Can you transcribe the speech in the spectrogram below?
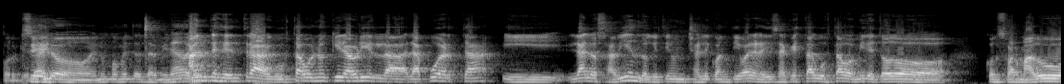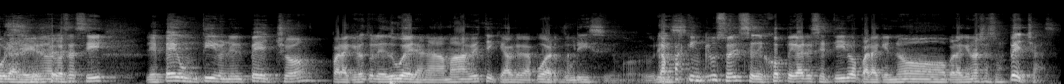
Porque Sí. Lalo en un momento determinado. Antes de entrar, Gustavo no quiere abrir la, la puerta y Lalo, sabiendo que tiene un chaleco antibalas, le dice: Aquí está Gustavo, mire todo con su armadura, le una cosa así. Le pega un tiro en el pecho para que el otro le duela nada más, ¿viste? Y que abre la puerta. Durísimo, durísimo. Capaz que incluso él se dejó pegar ese tiro para que no, para que no haya sospechas.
